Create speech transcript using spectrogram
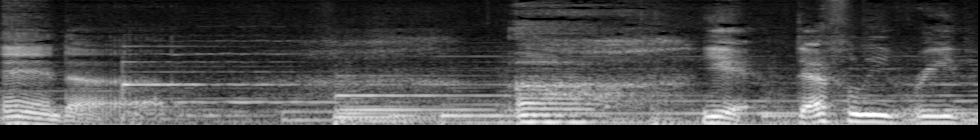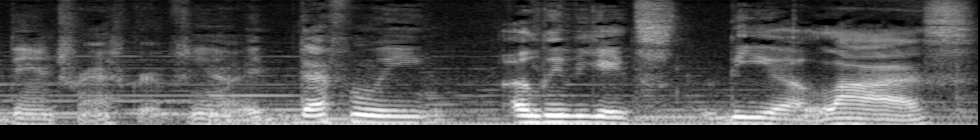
and uh, uh, yeah, definitely read the damn transcripts. You know, it definitely alleviates the uh, lies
